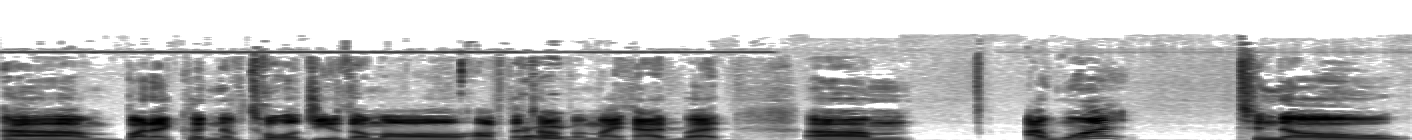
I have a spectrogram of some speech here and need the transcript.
um, but I couldn't have told you them all off the top of my head. But um, I want to know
